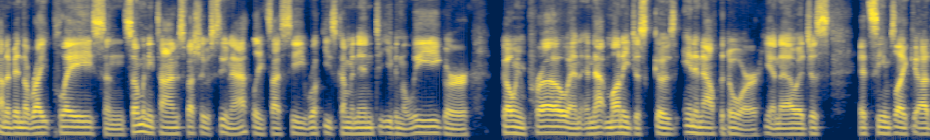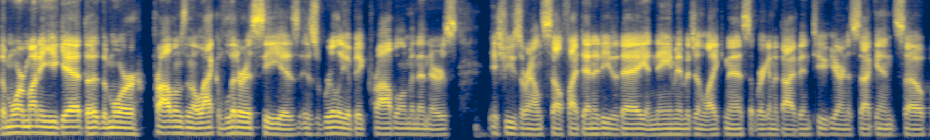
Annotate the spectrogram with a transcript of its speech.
kind of in the right place. And so many times, especially with student athletes, I see rookies coming into even the league or going pro and, and that money just goes in and out the door. You know, it just, it seems like uh, the more money you get, the the more problems and the lack of literacy is is really a big problem. And then there's issues around self identity today and name, image, and likeness that we're going to dive into here in a second. So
